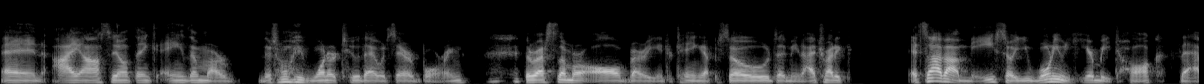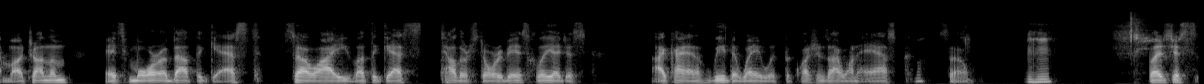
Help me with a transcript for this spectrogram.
and I honestly don't think any of them are. There's only one or two that I would say are boring. The rest of them are all very entertaining episodes. I mean, I try to. It's not about me, so you won't even hear me talk that much on them. It's more about the guest. So I let the guests tell their story basically. I just I kind of lead the way with the questions I want to ask. So, Mhm. but it's just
